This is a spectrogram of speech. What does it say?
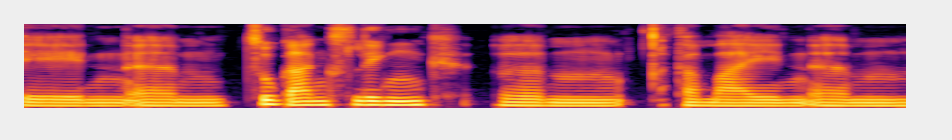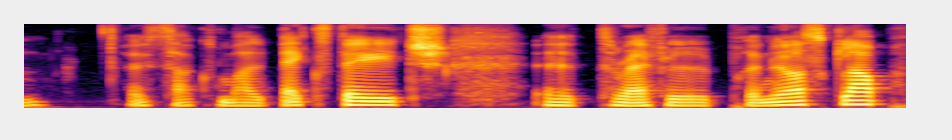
den, ähm, Zugangslink, ähm, für mein, ähm, ich sage mal, Backstage, äh, Travelpreneurs Club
